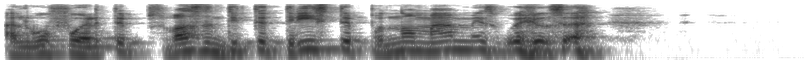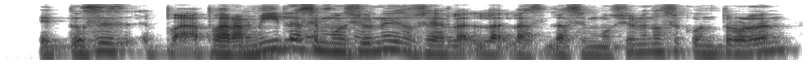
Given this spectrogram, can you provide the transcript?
algo fuerte, pues vas a sentirte triste, pues no mames, güey, o sea. Entonces, para mí las emociones, o sea, las, emociones no se controlan,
